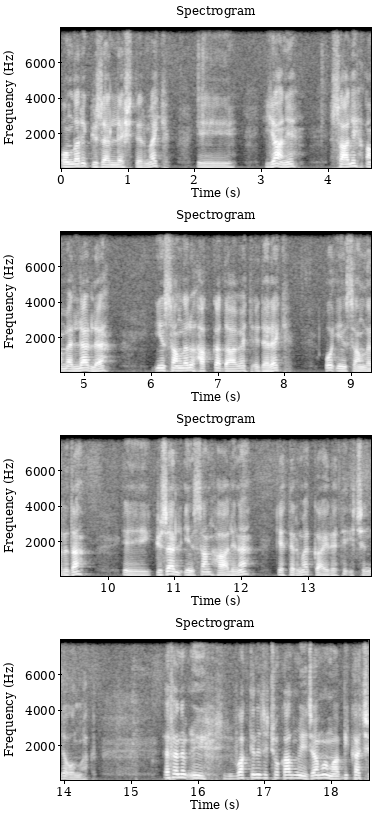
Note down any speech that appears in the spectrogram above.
onları güzelleştirmek, e, yani salih amellerle insanları hakka davet ederek o insanları da e, güzel insan haline getirmek gayreti içinde olmak. Efendim e, vaktinizi çok almayacağım ama birkaç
